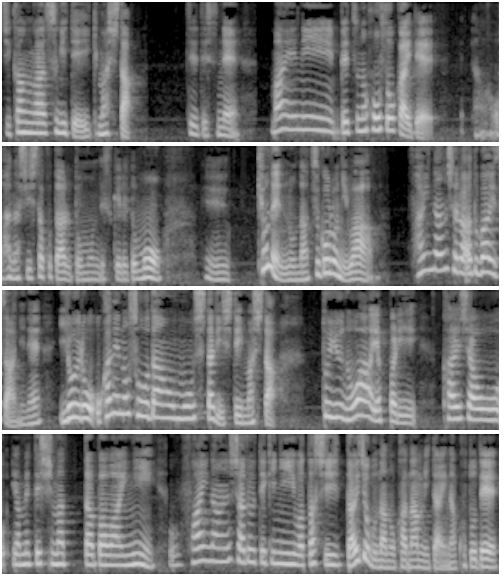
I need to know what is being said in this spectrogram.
時間が過ぎていきました。でですね、前に別の放送回でお話ししたことあると思うんですけれども、えー、去年の夏頃には、ファイナンシャルアドバイザーにね、いろいろお金の相談をもしたりしていました。というのは、やっぱり会社を辞めてしまった場合に、ファイナンシャル的に私大丈夫なのかなみたいなことで、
